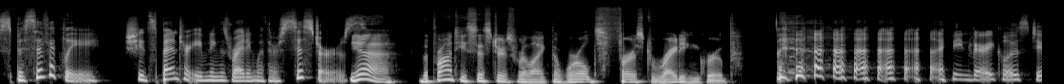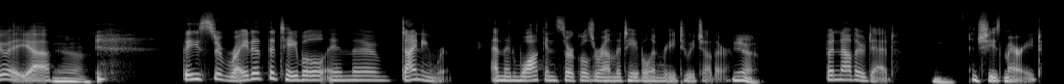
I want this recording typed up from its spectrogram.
Specifically, she'd spent her evenings writing with her sisters. Yeah. The Bronte sisters were like the world's first writing group. I mean, very close to it. Yeah. Yeah. They used to write at the table in the dining room and then walk in circles around the table and read to each other. Yeah. But now they're dead Hmm. and she's married.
